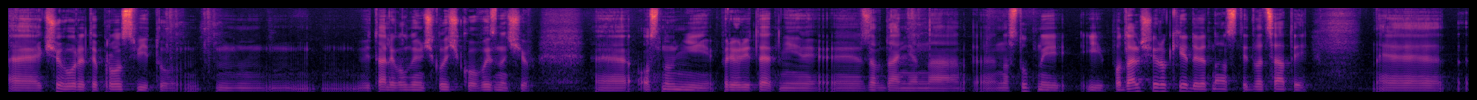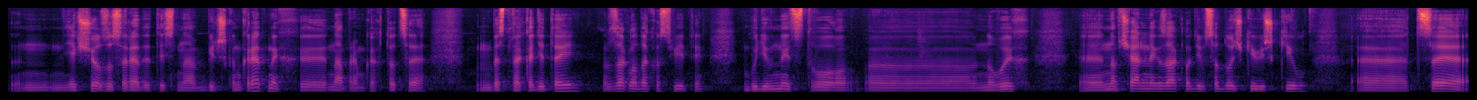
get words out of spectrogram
Е, Якщо говорити про освіту, Віталій Володимирович Кличко визначив е, основні пріоритетні е, завдання на наступний і подальші роки, 19-20. Е, Якщо зосередитись на більш конкретних напрямках, то це безпека дітей в закладах освіти, будівництво нових навчальних закладів, садочків і шкіл. Е, Це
